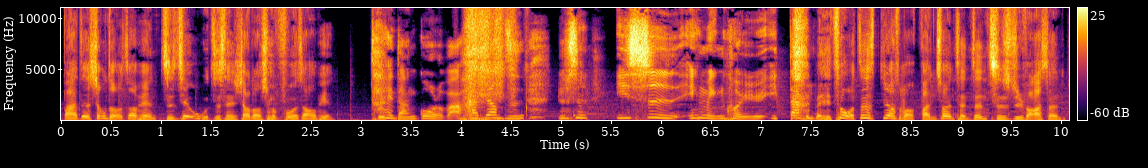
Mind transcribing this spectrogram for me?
把这凶手的照片直接误制成小岛秀夫的照片。太难过了吧？他这样子就是一世英名毁于一旦。没错，这叫什么？反串成真，持续发生。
